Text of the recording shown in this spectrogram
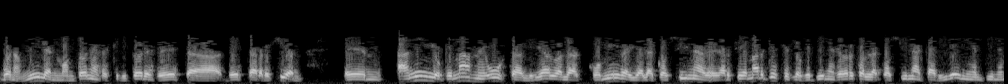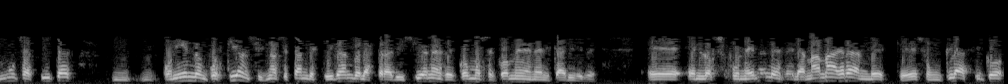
bueno, mil en montones de escritores de esta, de esta región. Eh, a mí lo que más me gusta ligado a la comida y a la cocina de García Márquez es lo que tiene que ver con la cocina caribeña. Él tiene muchas citas mm, mm, poniendo en cuestión si no se están descuidando las tradiciones de cómo se come en el Caribe. Eh, en los funerales de la mamá grande, que es un clásico,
